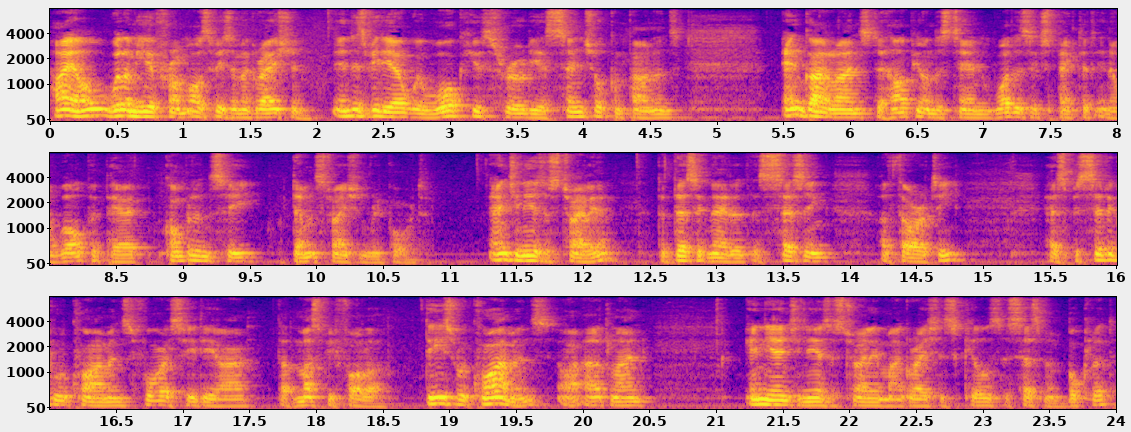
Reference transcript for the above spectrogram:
Hi all, Willem here from Ausvisa Immigration. In this video we'll walk you through the essential components and guidelines to help you understand what is expected in a well-prepared competency demonstration report. Engineers Australia, the designated assessing authority, has specific requirements for a CDR that must be followed. These requirements are outlined in the Engineers Australia Migration Skills Assessment booklet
